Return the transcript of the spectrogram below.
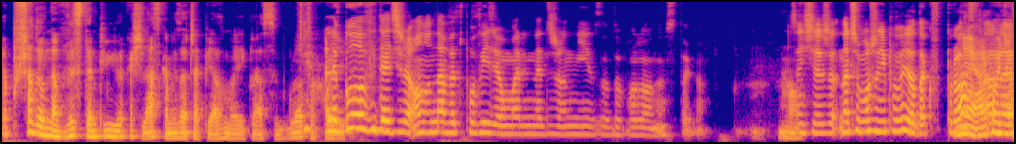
Ja przyszedłem na występ i jakaś laska mnie zaczepiła z mojej klasy, w ogóle co chodzi. Ale było widać, że on nawet powiedział Marinette, że on nie jest zadowolony z tego. no. W sensie, że. Znaczy, może nie powiedział tak wprost, Nie, ale, ale. powiedział,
